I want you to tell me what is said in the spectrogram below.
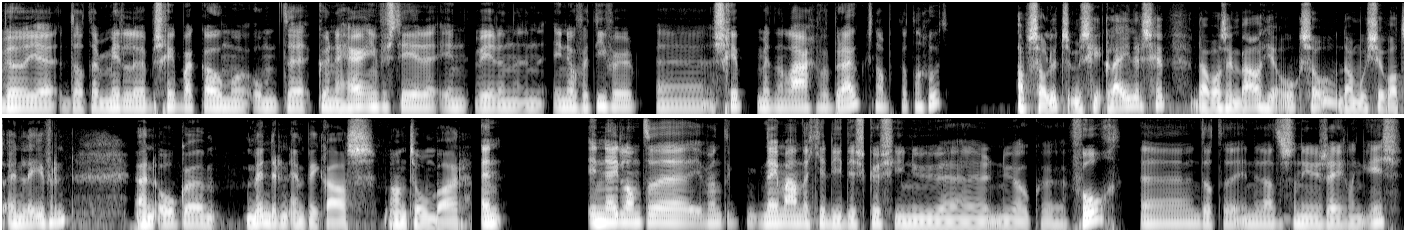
wil je dat er middelen beschikbaar komen om te kunnen herinvesteren in weer een, een innovatiever eh, schip met een lager verbruik. Snap ik dat dan goed? Absoluut. Misschien een kleiner schip, dat was in België ook zo. Dan moest je wat inleveren. En ook eh, minder NPK's aantoonbaar. En in Nederland, eh, want ik neem aan dat je die discussie nu, eh, nu ook volgt, dat er inderdaad een saneringsregeling is.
